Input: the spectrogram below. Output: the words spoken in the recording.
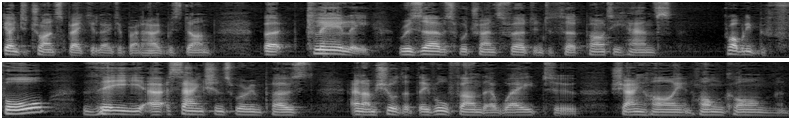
going to try and speculate about how it was done, but clearly reserves were transferred into third party hands probably before the uh, sanctions were imposed, and I'm sure that they've all found their way to Shanghai and Hong Kong and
